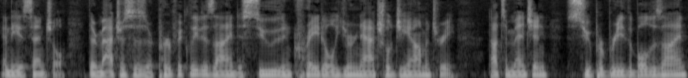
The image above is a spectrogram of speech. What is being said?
and the Essential. Their mattresses are perfectly designed to soothe and cradle your natural geometry. Not to mention, super breathable design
